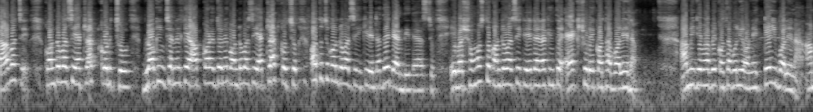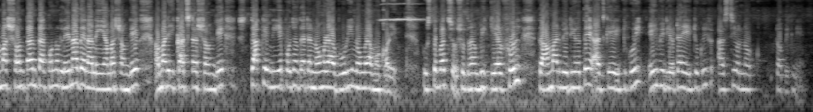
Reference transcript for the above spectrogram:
লাভ আছে? কন্ট্রোভার্সি অ্যাট্রাক্ট করছ ব্লগিং চ্যানেলকে আপ করার জন্য কন্ট্রোভার্সি অ্যাট্রাক্ট করছ, অথচ কন্ট্রোভার্সি ক্রিয়েটারদের জ্ঞান দিতে আসছো। এবার সমস্ত কন্ট্রোভার্সি ক্রিয়েটাররা কিন্তু এক সুরে কথা বলে না। আমি যেভাবে কথা বলি অনেকটাই বলে না। আমার সন্তান তার কোনো লেনা দেনা নেই আমার সঙ্গে। আমার এই কাজটার সঙ্গে তাকে নিয়ে পর্যন্ত একটা নোংরা বুড়ি নোংরামো করে বুঝতে পারছ? সুতরাং বি কেয়ারফুল তো আমার ভিডিওতে আজকে এইটুকুই। এই ভিডিওটা এইটুকুই। আসছি অন্য টপিক নিয়ে।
